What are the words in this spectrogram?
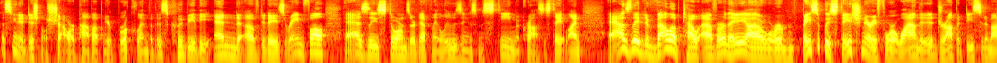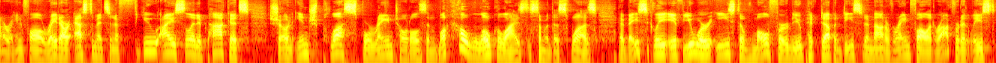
I've seen an additional shower pop up near Brooklyn, but this could be the end of today's rainfall as these storms are definitely losing some steam across the state line. As they developed, however, they uh, were basically stationary for a while and they did drop a decent amount of rainfall. Radar estimates in a few isolated pockets show an inch plus for rain totals and look how localized some of this was. Uh, basically, if you were east of Mulford, you picked up a decent amount of rainfall in Rockford at least.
